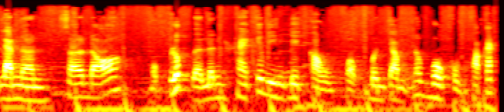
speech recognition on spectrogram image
làm nền, sau đó một lúc lại lên hai cái viên bi cầu vào bên trong nó vô cùng phá cách.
